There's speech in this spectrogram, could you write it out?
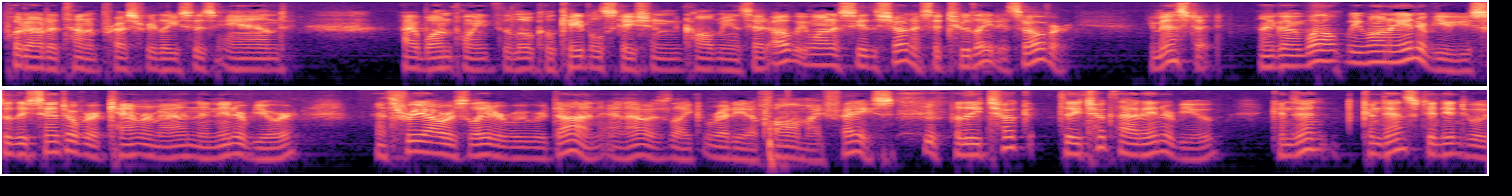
put out a ton of press releases, and at one point the local cable station called me and said, "Oh, we want to see the show." And I said, "Too late. It's over. You missed it." And I'm going, "Well, we want to interview you." So they sent over a cameraman and an interviewer. And three hours later, we were done, and I was like ready to fall on my face. but they took they took that interview, condensed it into a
